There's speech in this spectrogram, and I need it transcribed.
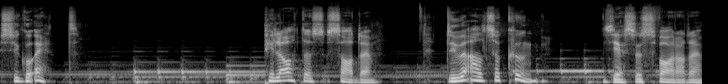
21. Pilatus sade, Du är alltså kung? Jesus svarade,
